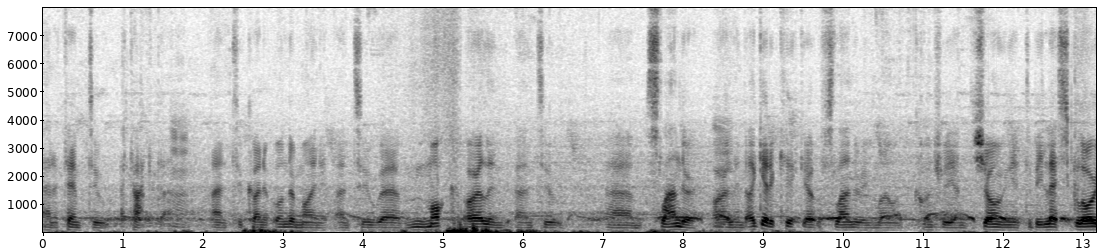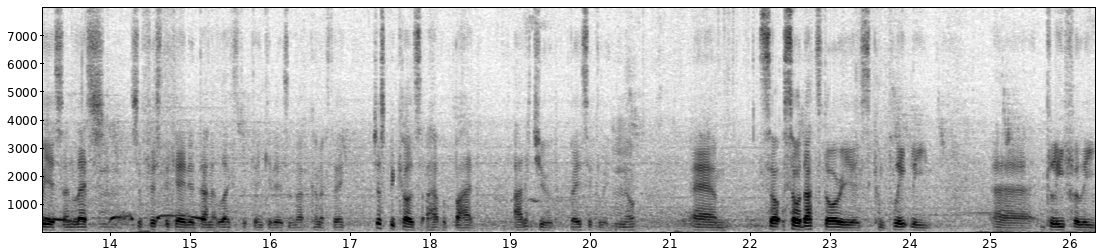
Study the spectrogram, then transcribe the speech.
an attempt to attack that and to kind of undermine it and to uh, mock Ireland and to um, slander Ireland. I get a kick out of slandering my own country and showing it to be less glorious and less sophisticated than it likes to think it is and that kind of thing. Just because I have a bad attitude, basically, you know. Um, so, so that story is completely uh, gleefully,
